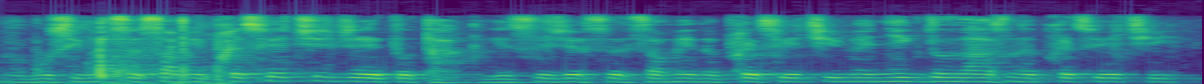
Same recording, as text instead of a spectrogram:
No, musíme se sami přesvědčit, že je to tak. Jestliže se sami nepřesvědčíme, nikdo nás nepřesvědčí.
